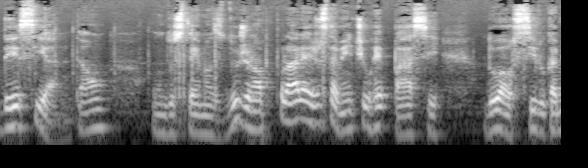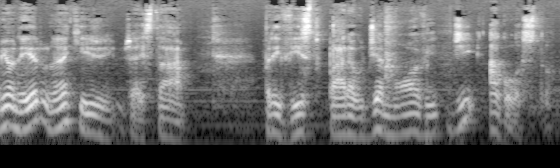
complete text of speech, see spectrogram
desse ano. Então, um dos temas do Jornal Popular é justamente o repasse do auxílio caminhoneiro, né, que já está previsto para o dia 9 de agosto.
